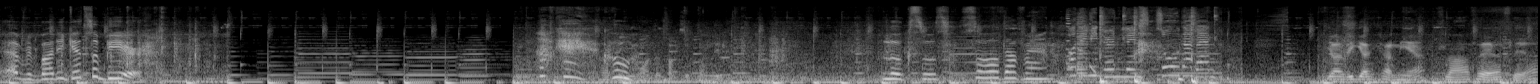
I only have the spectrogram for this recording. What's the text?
Everybody gets a beer. Okay, I cool. think you want the Luxus soda van. Ja, vi kan mer. Flera, flera, flera.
